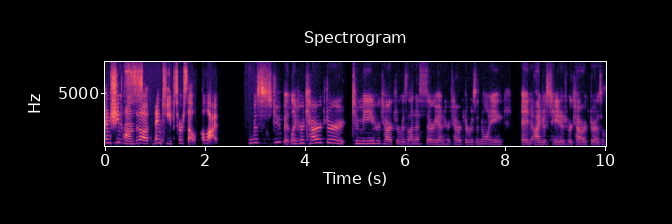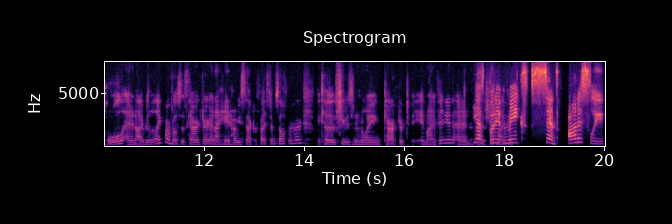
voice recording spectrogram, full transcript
and she pawns it off and keeps herself alive. It was stupid. Like her character, to me, her character was unnecessary and her character was annoying, and I just hated her character as a whole. And I really like Barbossa's character, and I hate how he sacrificed himself for her because she was an annoying character to me, in my opinion. And Yes, but it opinion. makes sense. Honestly,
